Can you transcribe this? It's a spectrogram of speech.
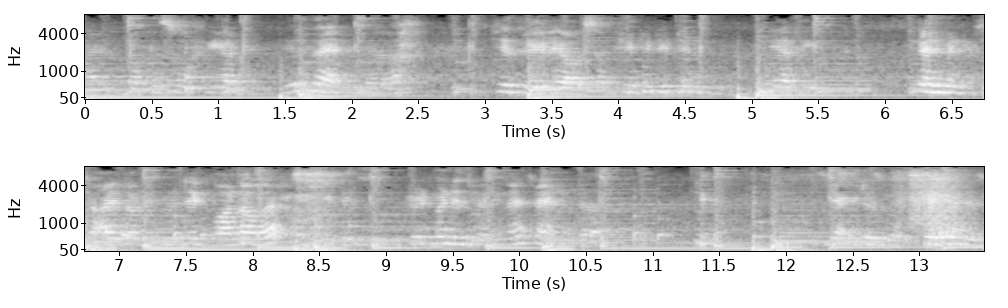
and Dr. Sophia did this and uh, she's really awesome. She did it in nearly 10 minutes. I thought it will take one hour. It is treatment is very nice and uh, yeah, it is good. Treatment is.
